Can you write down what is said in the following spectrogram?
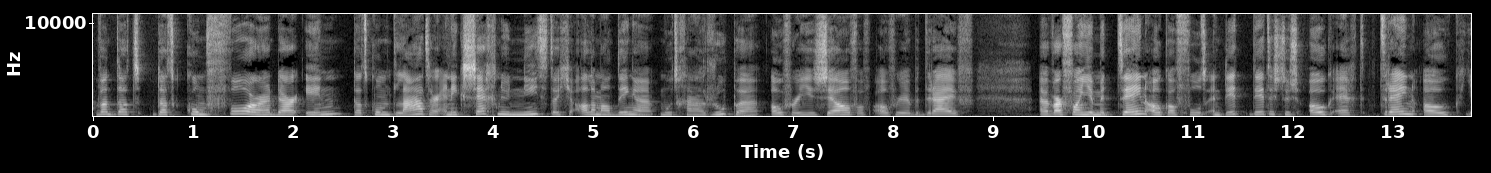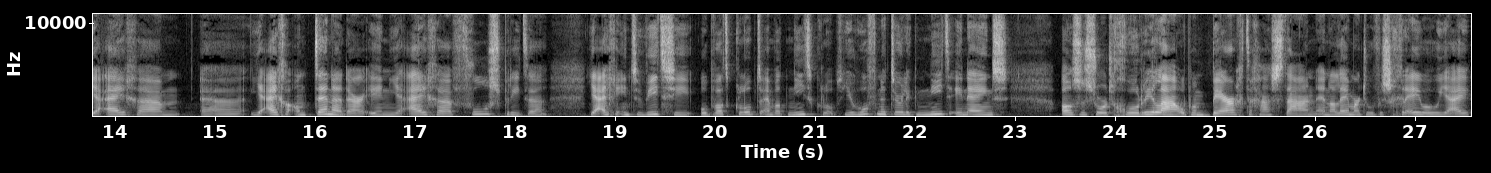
want dat, dat comfort daarin, dat komt later. En ik zeg nu niet dat je allemaal dingen moet gaan roepen over jezelf of over je bedrijf. Uh, waarvan je meteen ook al voelt. En dit, dit is dus ook echt. Train ook je eigen, uh, je eigen antenne daarin. Je eigen voelsprieten. Je eigen intuïtie op wat klopt en wat niet klopt. Je hoeft natuurlijk niet ineens als een soort gorilla op een berg te gaan staan. En alleen maar te hoeven schreeuwen hoe jij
